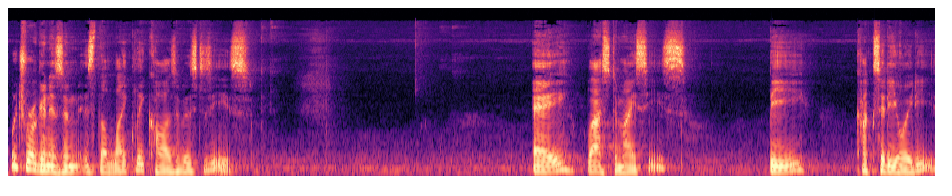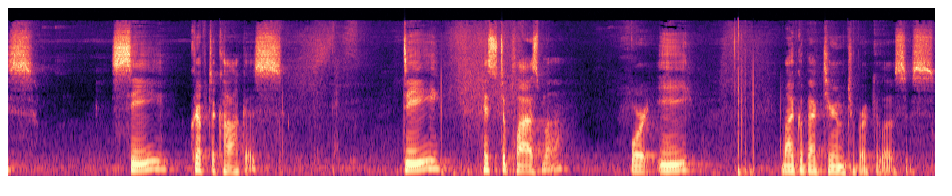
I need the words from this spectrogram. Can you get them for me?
Which organism is the likely cause of his disease? A. Blastomyces. B. Coccidioides. C. Cryptococcus. D, histoplasma, or E, Mycobacterium tuberculosis?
